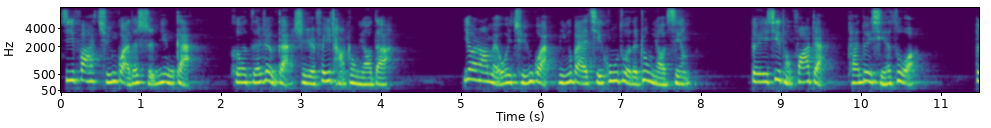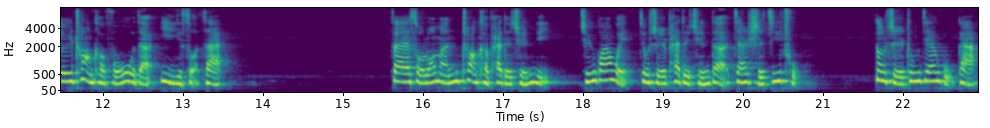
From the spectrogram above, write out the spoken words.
激发群管的使命感和责任感是非常重要的。要让每位群管明白其工作的重要性，对系统发展、团队协作。对创客服务的意义所在，在所罗门创客派对群里，群管委就是派对群的坚实基础，更是中坚骨干。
